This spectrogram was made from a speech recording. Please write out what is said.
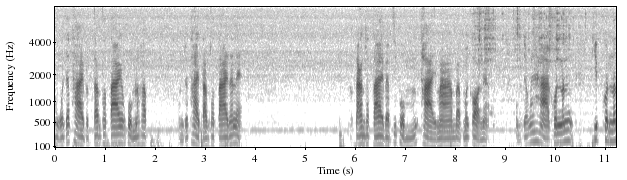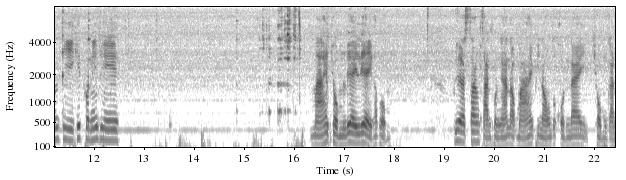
ผมก็จะถ่ายแบบตามสไตล์ของผมแล้วครับ ผมจะถ่ายตามสไตล์นั่นแหละ ตามสไตล์แบบที่ผมถ่ายมาแบบเมื่อก่อนเนี่ย ผมจะไม่หาคนนั้นคลิปคนนั้นทีคลิปคนนี้ทีมาให้ชมเรื่อยๆครับผม เพื่อสร้างสารรค์ผลงานออกมาให้พี่น้องทุกคนได้ชมกัน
